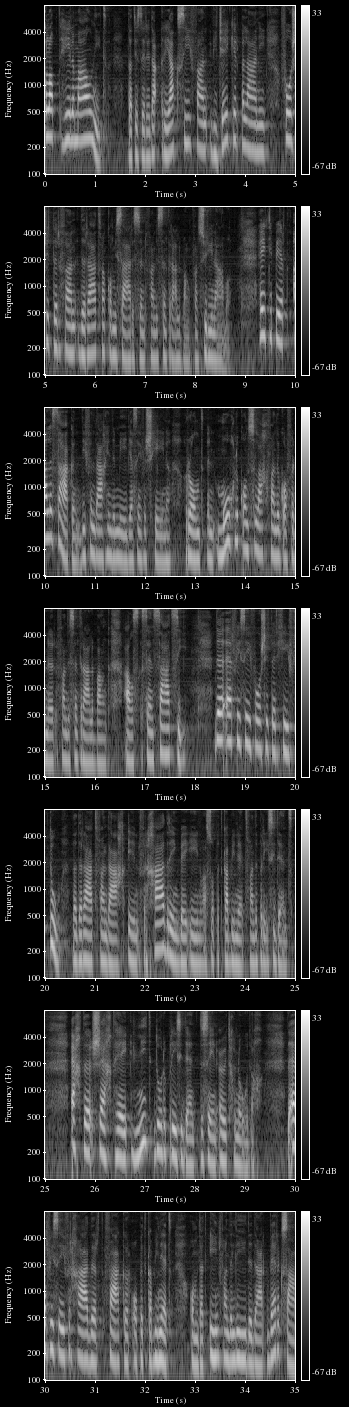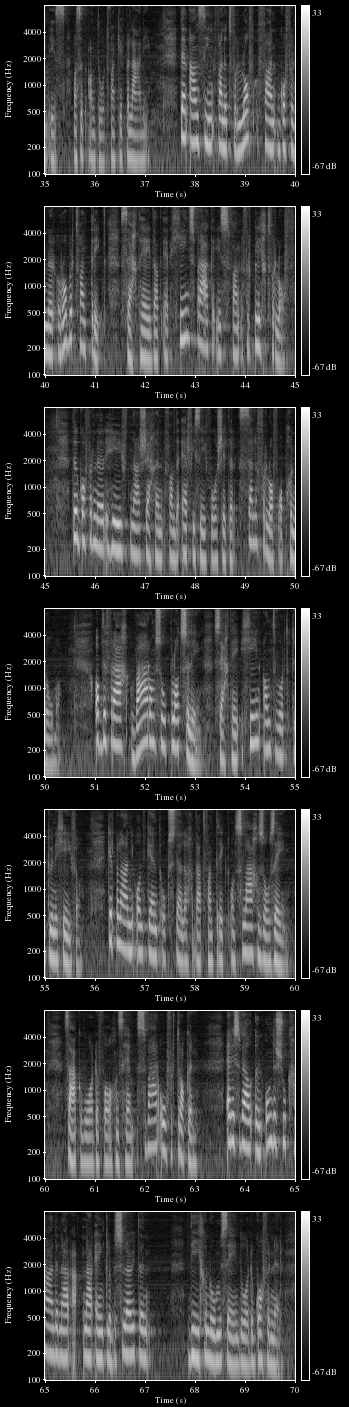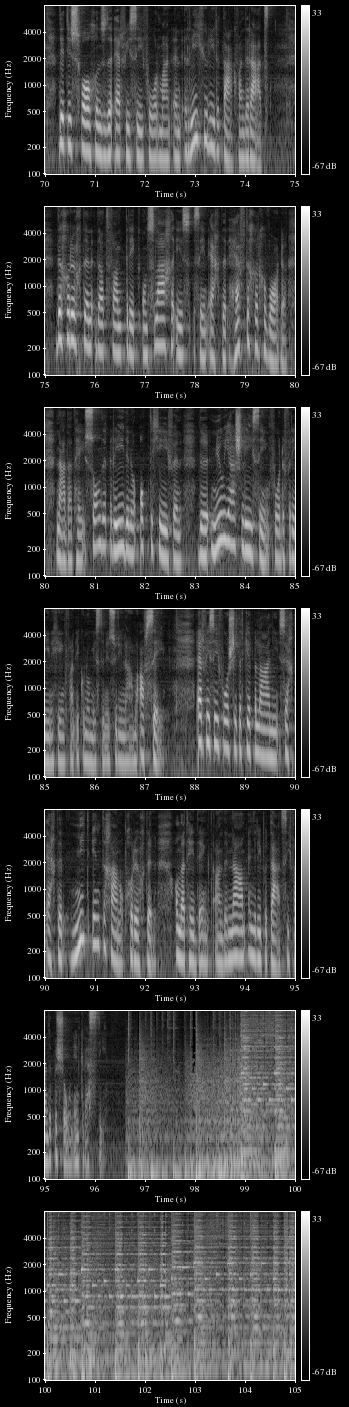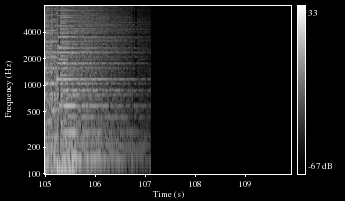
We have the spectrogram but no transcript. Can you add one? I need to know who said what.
Speaker 1: klopt helemaal niet. Dat is de reactie van Vijay Kirpelani, voorzitter van de Raad van Commissarissen van de Centrale Bank van Suriname. Hij typeert alle zaken die vandaag in de media zijn verschenen rond een mogelijk ontslag van de governor van de Centrale Bank als sensatie. De RVC-voorzitter geeft toe dat de Raad vandaag in vergadering bijeen was op het kabinet van de president. Echter zegt hij niet door de president te zijn uitgenodigd. De RVC vergadert vaker op het kabinet, omdat een van de leden daar werkzaam is, was het antwoord van Kirpelani. Ten aanzien van het verlof van governor Robert van Treet zegt hij dat er geen sprake is van verplicht verlof. De gouverneur heeft naar zeggen van de RVC-voorzitter zelf verlof opgenomen. Op de vraag waarom zo plotseling zegt hij geen antwoord te kunnen geven. Kirpelani ontkent ook stellig dat Van Trikt ontslagen zou zijn. Zaken worden volgens hem zwaar overtrokken. Er is wel een onderzoek gaande naar, naar enkele besluiten die genomen zijn door de gouverneur. Dit is volgens de RVC-voorman een reguliere taak van de raad. De geruchten dat Van Trick ontslagen is, zijn echter heftiger geworden nadat hij zonder redenen op te geven de nieuwjaarslezing voor de Vereniging van Economisten in Suriname afzei. RVC-voorzitter Kirpelani zegt echter niet in te gaan op geruchten, omdat hij denkt aan de naam en reputatie van de persoon in kwestie.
